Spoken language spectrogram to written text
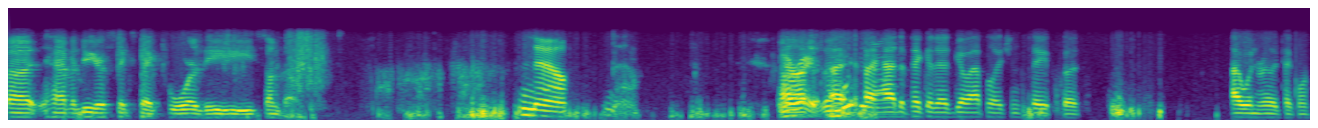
uh, have a New Year's six pick for the Sun Belt? No, no. All right. If, I, if I had to pick it, I'd go Appalachian State, but I wouldn't really pick one.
